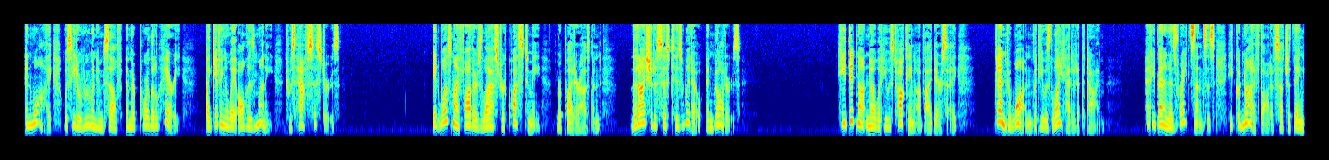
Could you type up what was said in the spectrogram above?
And why was he to ruin himself and their poor little Harry by giving away all his money to his half sisters? It was my father's last request to me, replied her husband, that I should assist his widow and daughters. He did not know what he was talking of, I dare say. Ten to one, but he was light-headed at the time. Had he been in his right senses, he could not have thought of such a thing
